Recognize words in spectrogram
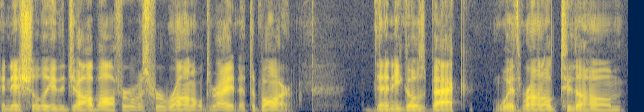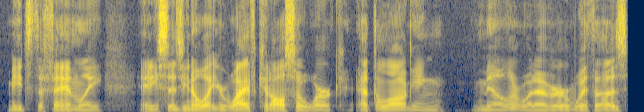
Initially, the job offer was for Ronald, right, at the bar. Then he goes back with Ronald to the home, meets the family, and he says, "You know what? Your wife could also work at the logging mill or whatever with us.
